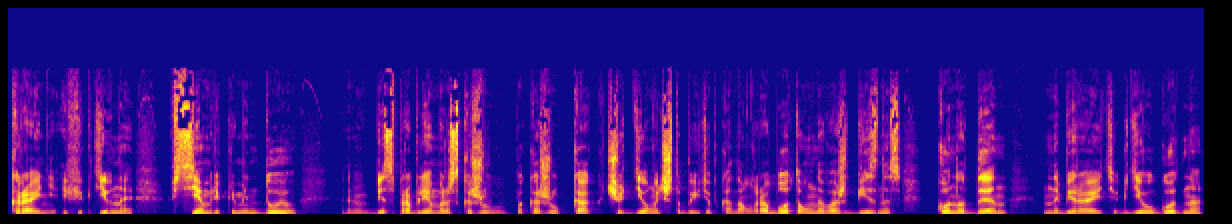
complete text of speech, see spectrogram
крайне эффективная, всем рекомендую, э, без проблем расскажу, покажу, как, что делать, чтобы YouTube-канал работал на ваш бизнес. Коноден – набираете где угодно,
